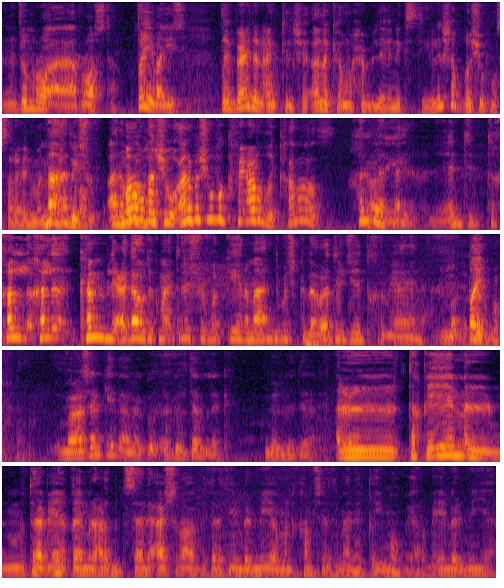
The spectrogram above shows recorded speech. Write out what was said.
نجوم رو... ال roster طيب. الرئيسي. طيب بعيدا عن كل شيء أنا كمحب ل NXT ليش أبغى أشوف مصارعين ما؟ أشوف، أنا ما ما- أبغى أشوف. أنا بشوفك في عرضك خلاص. خلك هذه- أنت خل خل كملي عداوتك مع ترش وفكينا ما عندي مشكلة ولا تجي تخربي علينا طيب. مفهوم. ما عشان كذا أنا قل- قلت لك من البداية. التقييم المتابعين قيموا العرض من 9 ل 10 ب 30% ومن 5 ل 8 قيموه ب 40%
